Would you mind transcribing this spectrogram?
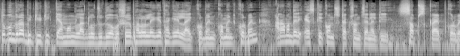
তো বন্ধুরা, ভিডিওটি কেমন লাগল যদি অবশ্যই ভালো লেগে থাকে লাইক করবেন কমেন্ট করবেন, আর আমাদের এসকে কনস্ট্রাকশন চ্যানেলটি সাবস্ক্রাইব করবেন।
